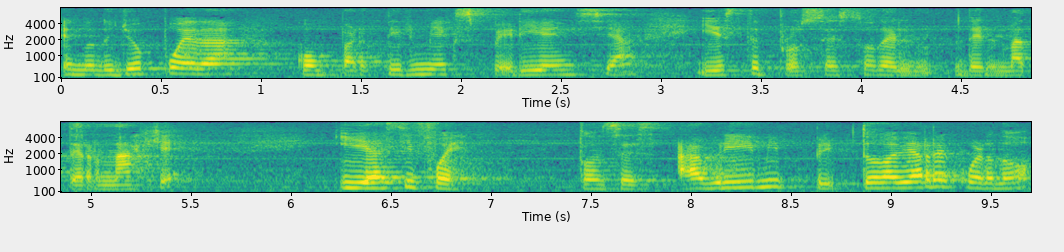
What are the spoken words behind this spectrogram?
en donde yo pueda compartir mi experiencia y este proceso del, del maternaje. Y así fue. Entonces, abrí mi, todavía recuerdo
